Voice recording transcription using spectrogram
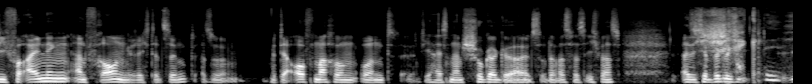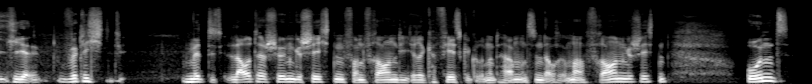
die vor allen Dingen an Frauen gerichtet sind. Also mit der Aufmachung und die heißen dann Sugar Girls oder was weiß ich was. Also ich habe wirklich hier wirklich mit lauter schönen Geschichten von Frauen, die ihre Cafés gegründet haben und sind auch immer Frauengeschichten. Und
